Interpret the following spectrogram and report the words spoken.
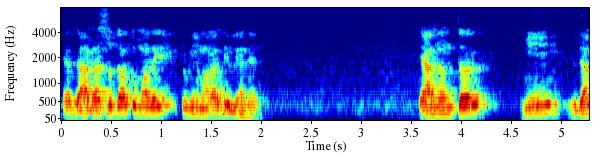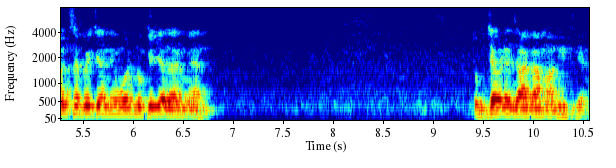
त्या जागासुद्धा तुम्हाला तुम्ही मला दिल्या नाहीत. त्यानंतर मी विधानसभेच्या निवडणुकीच्या दरम्यान तुमच्याकडे जागा मागितल्या.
